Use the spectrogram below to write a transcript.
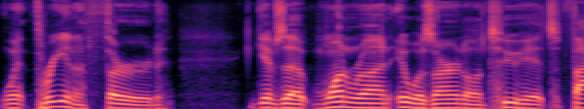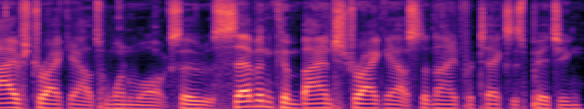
went three and a third, gives up one run. It was earned on two hits, five strikeouts, one walk. So seven combined strikeouts tonight for Texas pitching.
